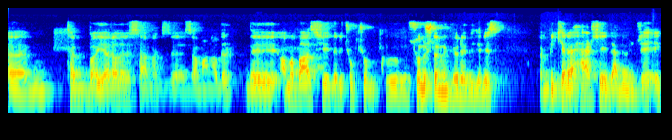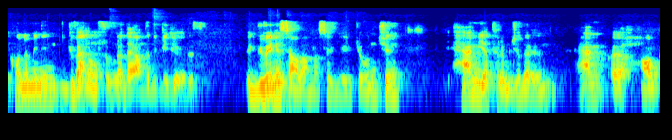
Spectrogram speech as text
Ee, tabii yaraları sarmak zaman alır Ee, ama bazı şeyleri çok çabuk e, sonuçlarını görebiliriz. Bir kere her şeyden önce ekonominin güven unsuruna dayandığını biliyoruz. E, güvenin sağlanması gerekiyor. Onun için hem yatırımcıların hem e, halk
